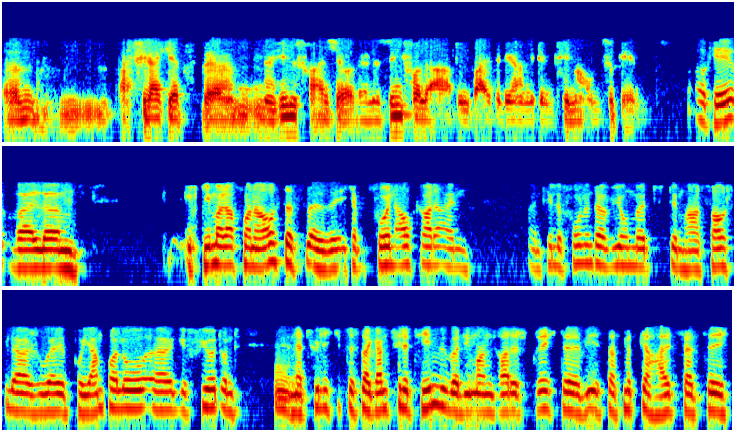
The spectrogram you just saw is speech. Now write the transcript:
ähm, was vielleicht jetzt ähm, eine hilfreiche oder eine sinnvolle Art und Weise wäre, mit dem Thema umzugehen. Okay, weil ähm, ich gehe mal davon aus, dass also ich habe vorhin auch gerade ein, ein Telefoninterview mit dem HSV-Spieler Joel Poyampalo äh, geführt und Mhm. Natürlich gibt es da ganz viele Themen, über die man gerade spricht. Äh, wie ist das mit Gehaltsverzicht?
